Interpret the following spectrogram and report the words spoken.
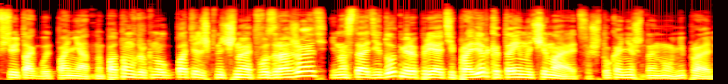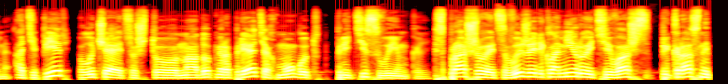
Все и так будет понятно. Потом вдруг налогоплательщик начинает возражать, и на стадии доп. мероприятий проверка-то и начинается, что, конечно, ну, неправильно. А теперь получается, что на доп. мероприятиях могут прийти с выемкой. Спрашивается, вы же рекламируете ваш прекрасный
